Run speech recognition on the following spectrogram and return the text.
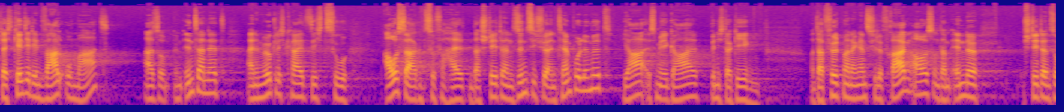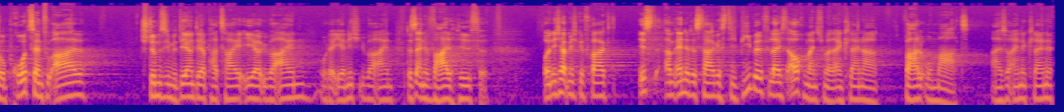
Vielleicht kennt ihr den Wahlomat, also im Internet eine Möglichkeit, sich zu Aussagen zu verhalten. Da steht dann, sind Sie für ein Tempolimit? Ja, ist mir egal, bin ich dagegen. Und da füllt man dann ganz viele Fragen aus und am Ende steht dann so prozentual, stimmen Sie mit der und der Partei eher überein oder eher nicht überein. Das ist eine Wahlhilfe. Und ich habe mich gefragt, ist am Ende des Tages die Bibel vielleicht auch manchmal ein kleiner Wahlomat, also eine kleine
